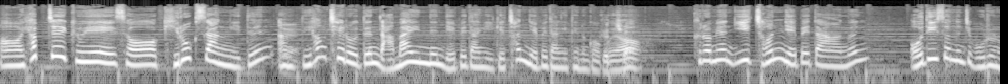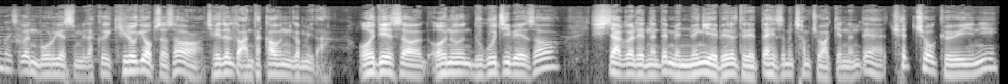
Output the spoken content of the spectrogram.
어, 협재 교회에서 기록상이든 아무튼 네. 형체로든 남아 있는 예배당이 이게 첫 예배당이 되는 거고요. 그렇죠. 그러면 이 전 예배당은 어디 있었는지 모르는 거죠? 그건 모르겠습니다. 그 기록이 없어서 저희들도 안타까운 겁니다. 어디에서 어느 누구 집에서 시작을 했는데 몇 명이 예배를 드렸다 했으면 참 좋았겠는데 최초 교인이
